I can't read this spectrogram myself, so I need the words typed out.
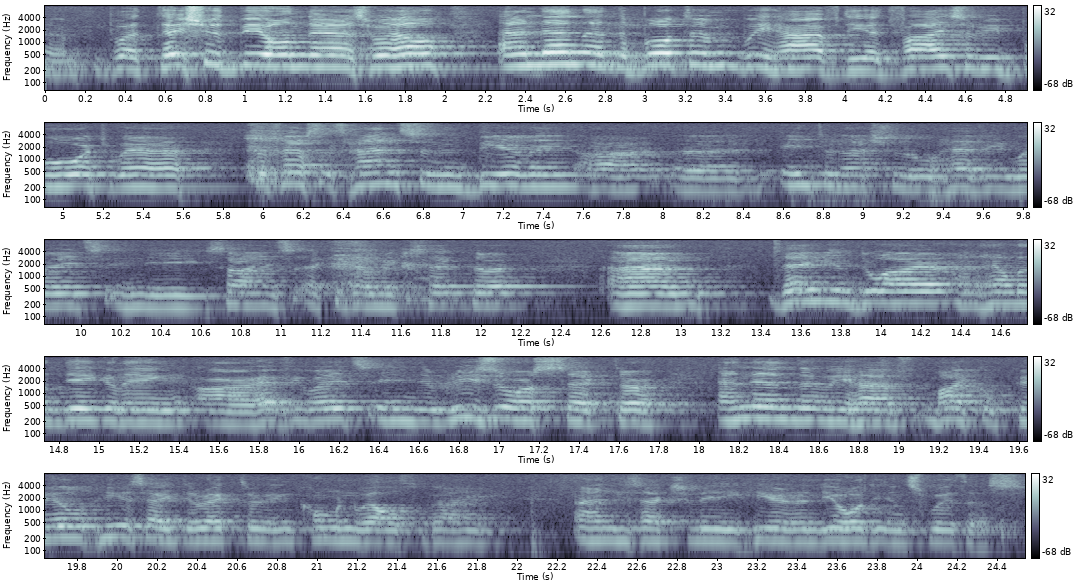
um, but they should be on there as well. And then at the bottom we have the advisory board where Professors Hansen and Beerling are uh, international heavyweights in the science academic sector. And Damien Dwyer and Helen Diggeling are heavyweights in the resource sector. And then we have Michael Pill, he is a director in Commonwealth Bank, and he's actually here in the audience with us.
